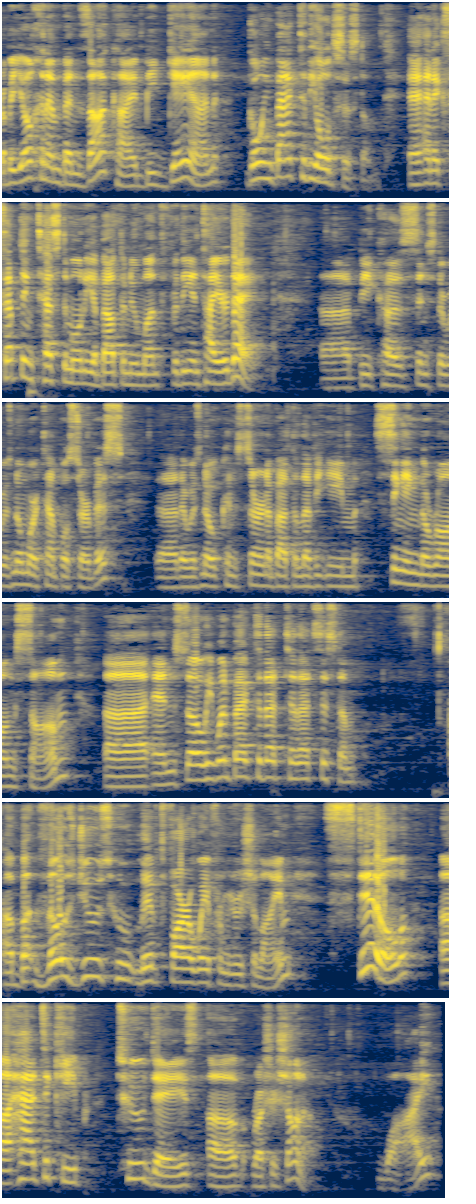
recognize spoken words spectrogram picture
Rabbi Yochanan ben Zakkai began going back to the old system and, and accepting testimony about the new month for the entire day. Uh, because since there was no more temple service, uh, there was no concern about the Levi'im singing the wrong psalm, uh, and so he went back to that to that system. Uh, but those Jews who lived far away from Jerusalem still uh, had to keep two days of Rosh Hashanah. Why?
